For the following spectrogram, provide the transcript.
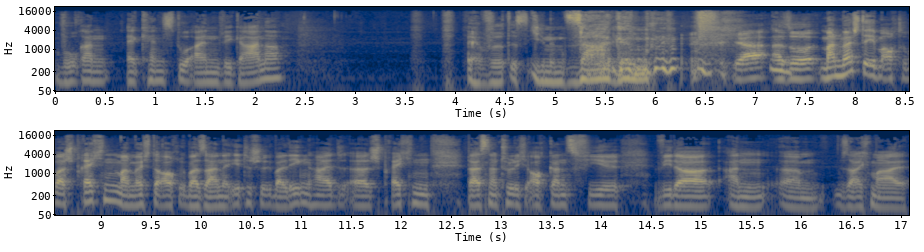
woran erkennst du einen Veganer? Er wird es ihnen sagen. ja, also man möchte eben auch drüber sprechen, man möchte auch über seine ethische Überlegenheit äh, sprechen. Da ist natürlich auch ganz viel wieder an, ähm, sag ich mal,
